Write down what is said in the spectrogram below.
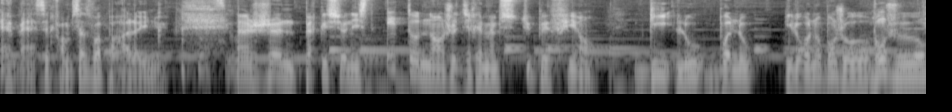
eh bien, c'est forme, ça se voit pas à l'œil nu. Un jeune percussionniste étonnant, je dirais même stupéfiant, Guy Lou Boineau. Guy Lou Boineau, bonjour. Bonjour.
